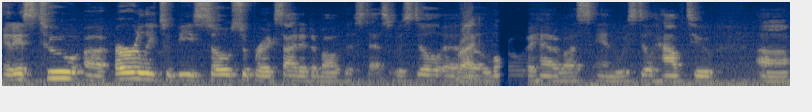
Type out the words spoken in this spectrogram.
it is too uh, early to be so super excited about this test. We still uh, right. a long road ahead of us, and we still have to uh,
